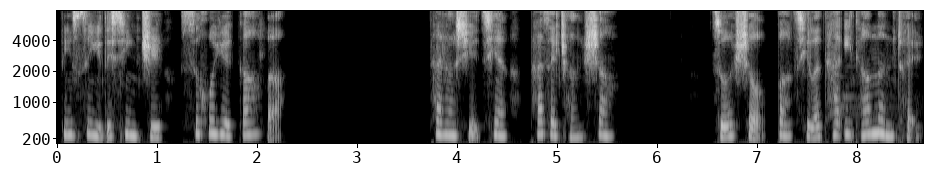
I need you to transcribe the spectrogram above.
丁思雨的兴致似乎越高了。他让雪倩趴在床上，左手抱起了她一条嫩腿，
